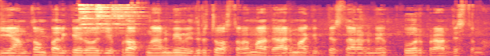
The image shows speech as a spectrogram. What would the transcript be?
ఈ అంతం పలికే రోజు ఎప్పుడు వస్తున్నారని మేము ఎదురు చూస్తున్నాం. మా దారి మాకు ఇప్పిస్తారని మేము కోరి ప్రార్థిస్తున్నాం.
